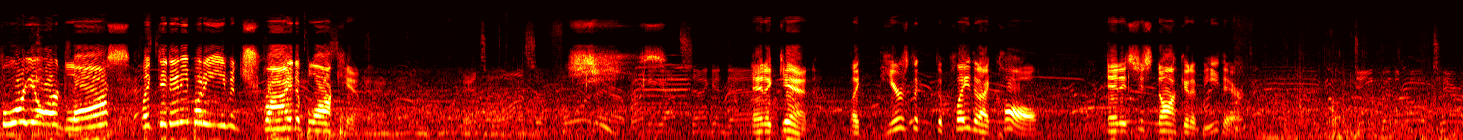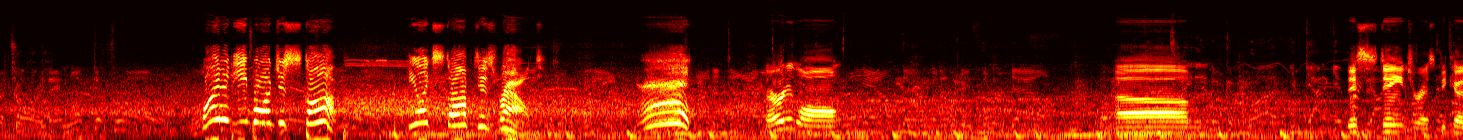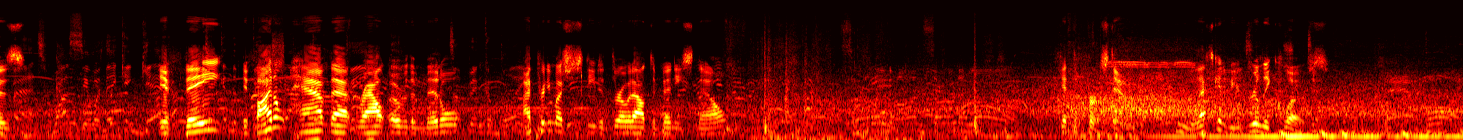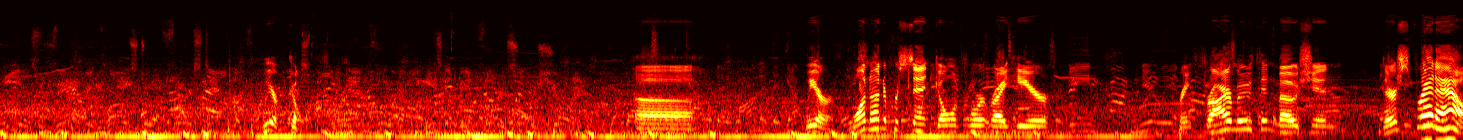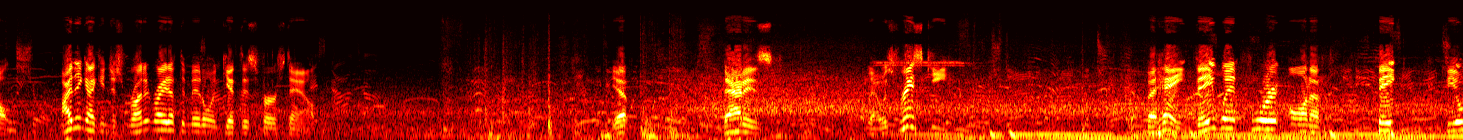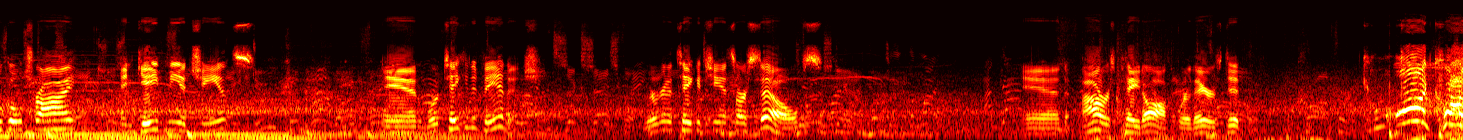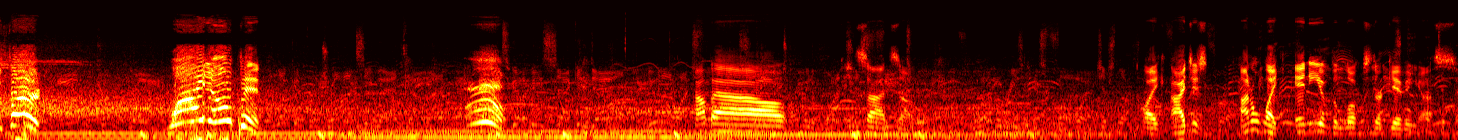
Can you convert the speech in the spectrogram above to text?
Four yard loss? Like, did anybody even try to block him? Jeez. And again, like here's the, the play that I call, and it's just not going to be there. Why did Ebron just stop? He like stopped his route. Third and long. Um, this is dangerous because if they, if I don't have that route over the middle, I pretty much just need to throw it out to Benny Snell. Get the first down. Ooh, that's going to be really close. We are going for it. Uh, we are 100% going for it right here. Bring Freiermuth in motion. They're spread out. I think I can just run it right up the middle and get this first down. Yep. That is, that was risky. But hey, they went for it on a fake field goal try and gave me a chance. And we're taking advantage. We're going to take a chance ourselves. And ours paid off where theirs didn't. Come on, Crawford! Wide open! Oh. How about inside zone? Like, I just, I don't like any of the looks they're giving us.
